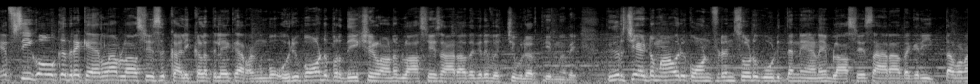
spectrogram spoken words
എഫ് സി ഗോവക്കെതിരെ കേരള ബ്ലാസ്റ്റേഴ്സ് കളിക്കളത്തിലേക്ക് ഇറങ്ങുമ്പോൾ ഒരുപാട് പ്രതീക്ഷകളാണ് ബ്ലാസ്റ്റേഴ്സ് ആരാധകർ വെച്ച് പുലർത്തിയിരുന്നത്. തീർച്ചയായിട്ടും ആ ഒരു കോൺഫിഡൻസോട് കൂടി തന്നെയാണ് ബ്ലാസ്റ്റേഴ്സ് ആരാധകർ ഇത്തവണ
